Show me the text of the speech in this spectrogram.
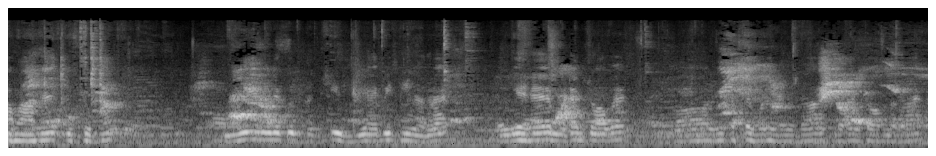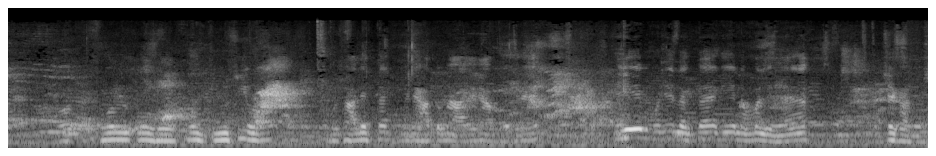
लें अब हम हम आ गए इसके ऊपर ये मेरे कुछ अच्छी वी आई पी थी लग रहा है। ये है मटन चॉप है। और ये सबसे बड़े मज़ेदार मटन चॉप लग रहा है। और फुल, ओहो, फुल जूसी हो रहा है। मसाले तक मेरे हाथों में आ रहे हैं, आप देख रहे हैं। ये मुझे लगता है कि ये नंबर ले जाएगा। अच्छे खाने में।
